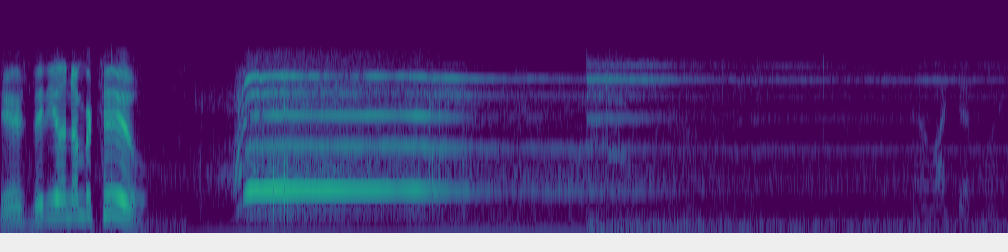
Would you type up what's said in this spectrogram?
Here's video number two. I like that plane.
